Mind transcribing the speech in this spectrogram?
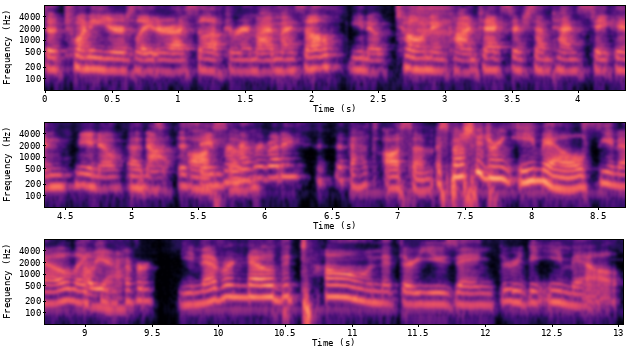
So 20 years later, I still have to remind myself, you know, tone and context are sometimes taken, you know, That's not the awesome. same from everybody. That's awesome. Especially during emails, you know, like oh, yeah. you never you never know the tone that they're using through the email.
